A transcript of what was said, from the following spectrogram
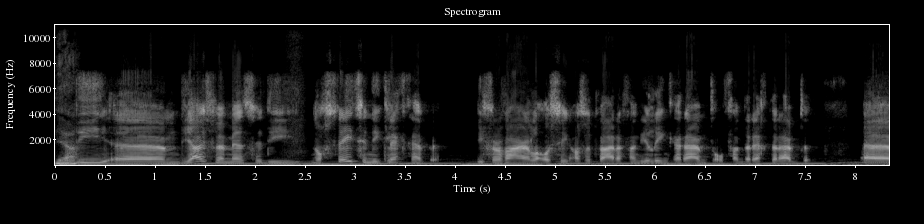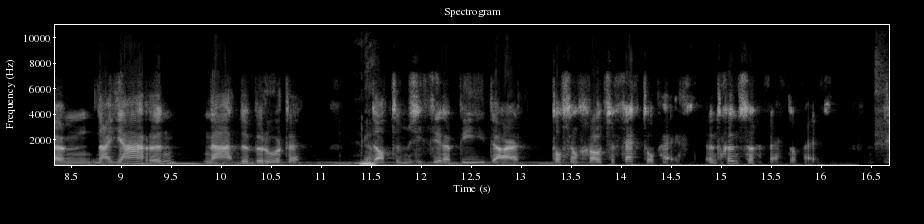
Ja. Die uh, juist bij mensen die nog steeds een neglect hebben. Die verwaarlozing als het ware van die linker ruimte of van de rechterruimte. Um, na jaren na de beroerte, ja. dat de muziektherapie daar toch zo'n groot effect op heeft. Een gunstig effect op heeft. Ja,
